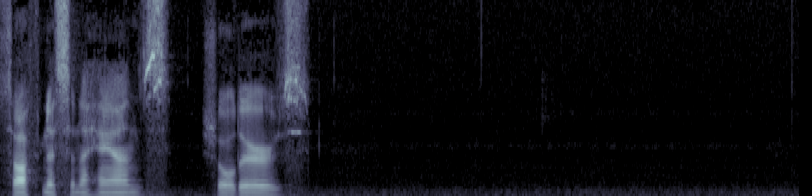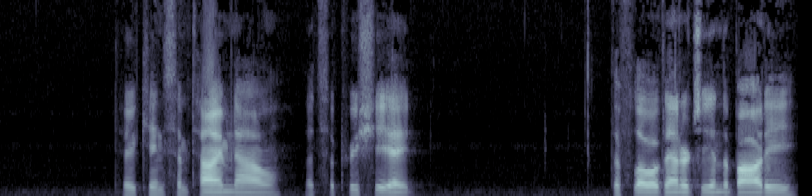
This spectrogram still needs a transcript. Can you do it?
softness in the hands, shoulders. Taking some time now, let's appreciate the flow of energy in the body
